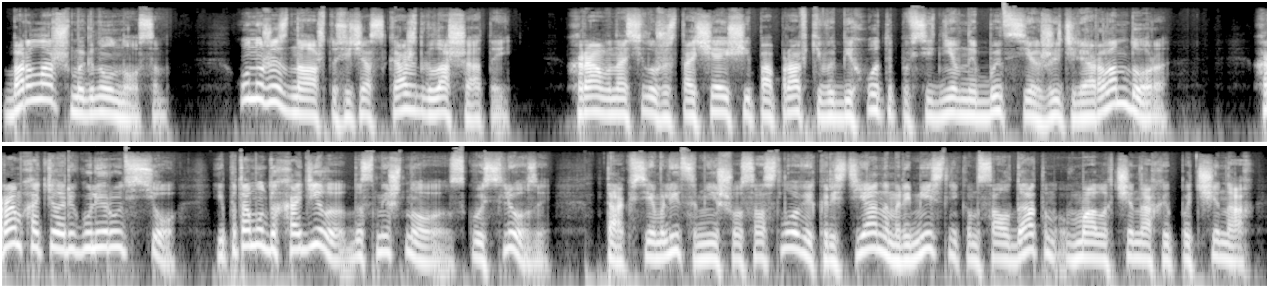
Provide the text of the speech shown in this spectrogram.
Барлар шмыгнул носом. Он уже знал, что сейчас скажет глашатай. Храм вносил ужесточающие поправки в обиход и повседневный быт всех жителей Орламдора. Храм хотел регулировать все, и потому доходило до смешного, сквозь слезы. Так всем лицам низшего сословия, крестьянам, ремесленникам, солдатам в малых чинах и подчинах –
